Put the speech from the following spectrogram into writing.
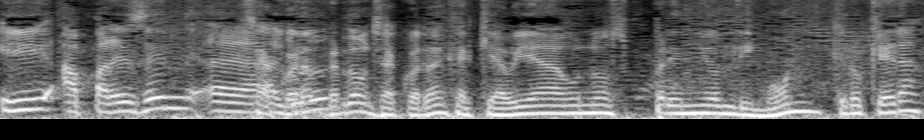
Y aparecen... eh, ¿Se acuerdan, algunos- perdón, ¿se acuerdan que aquí había unos premios limón, creo que era?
